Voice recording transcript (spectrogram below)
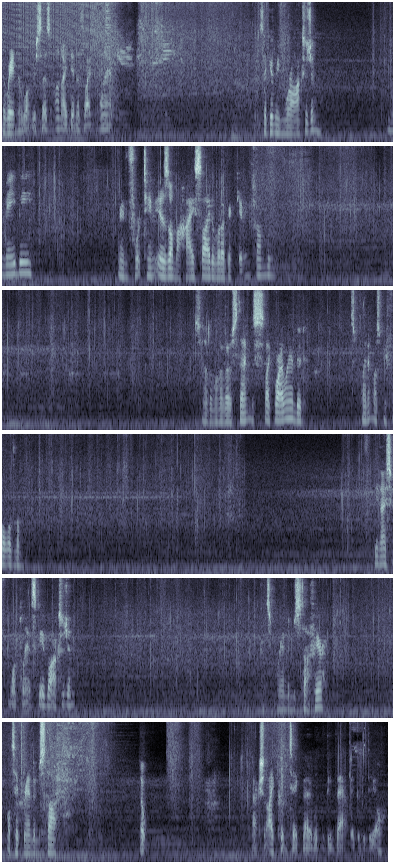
The way it no longer says unidentified plant. Does that give me more oxygen? Maybe. I mean, 14 is on the high side of what I've been getting from them. It's another one of those things, like where I landed. This planet must be full of them. Be nice if more plants gave oxygen. some random stuff here. I'll take random stuff. Nope. Actually, I could take that. It wouldn't be that big of a deal.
